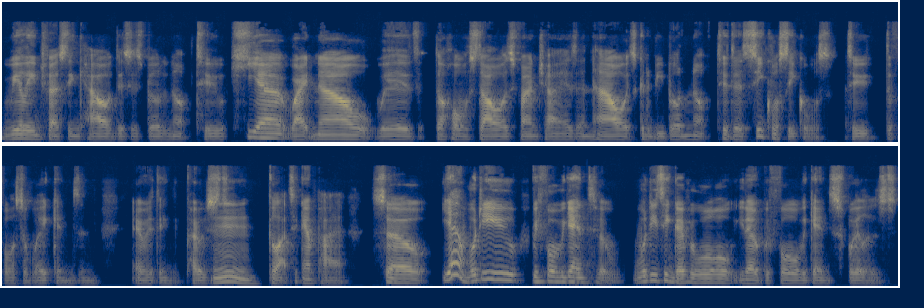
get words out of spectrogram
really interesting how this is building up to here right now with the whole Star Wars franchise and how it's going to be building up to the sequel sequels to The Force Awakens and everything post Mm. Galactic Empire. So yeah, what do you before we get into it? What do you think overall? You know, before we get into spoilers.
